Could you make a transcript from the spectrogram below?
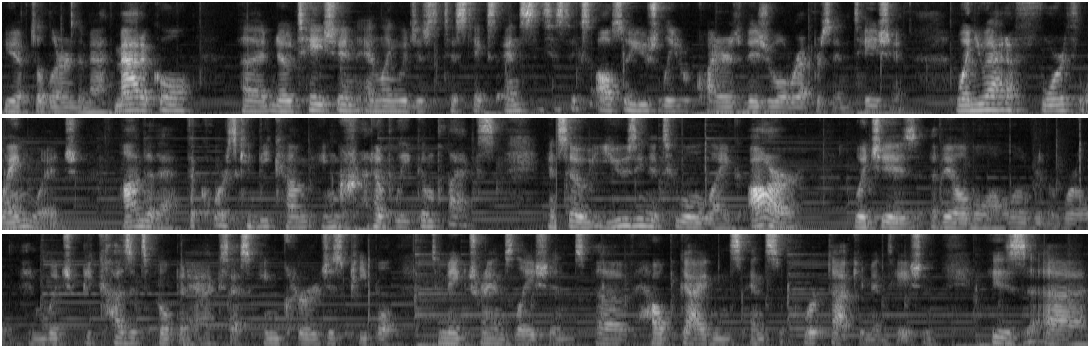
you have to learn the mathematical uh, notation and language of statistics, and statistics also usually requires visual representation. When you add a fourth language onto that, the course can become incredibly complex. And so using a tool like R which is available all over the world and which, because it's open access, encourages people to make translations of help guidance and support documentation is, uh,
